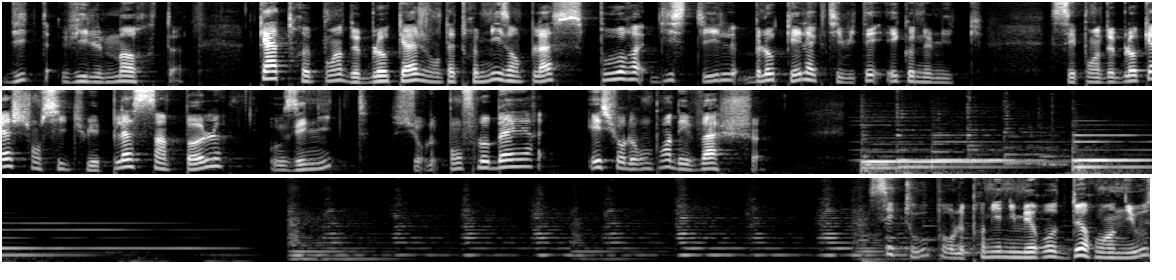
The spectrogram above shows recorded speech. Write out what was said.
dite ville morte. Quatre points de blocage vont être mis en place pour, disent-ils, bloquer l'activité économique. Ces points de blocage sont situés place Saint-Paul, au Zénith, sur le pont Flaubert et sur le rond-point des Vaches. C'est tout pour le premier numéro de Rouen News.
